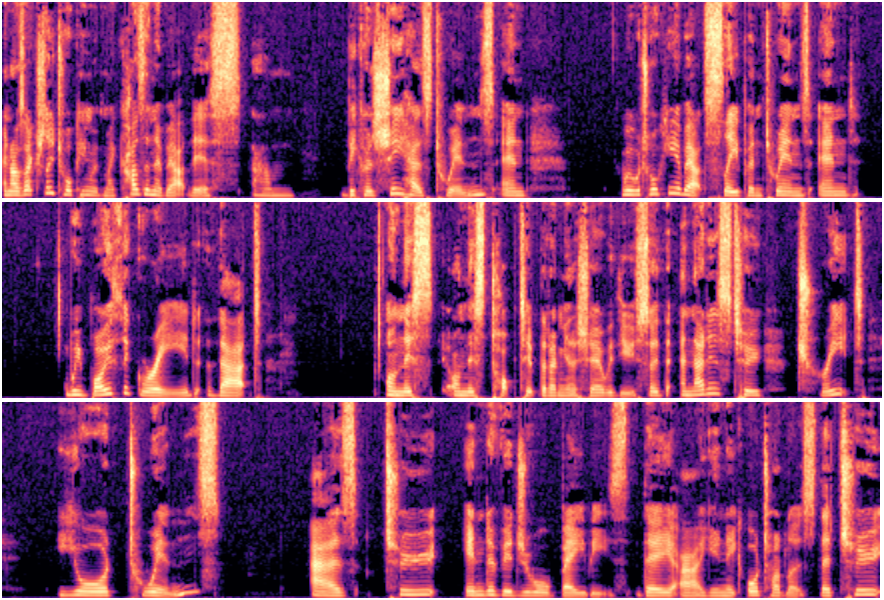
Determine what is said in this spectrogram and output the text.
and I was actually talking with my cousin about this um, because she has twins, and we were talking about sleep and twins, and we both agreed that on this on this top tip that I'm going to share with you. So, th- and that is to treat your twins as two individual babies. They are unique, or toddlers. They're two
